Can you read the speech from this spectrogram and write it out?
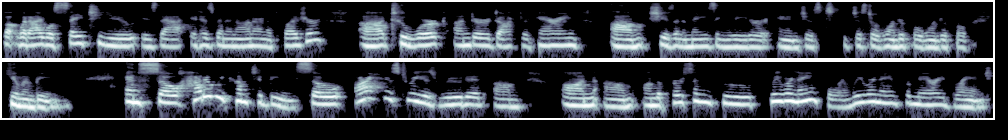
but what I will say to you is that it has been an honor and a pleasure uh, to work under Dr. Herring. Um, she is an amazing leader and just, just a wonderful, wonderful human being. And so how did we come to be? So our history is rooted um, on, um, on the person who we were named for, and we were named for Mary Branch.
